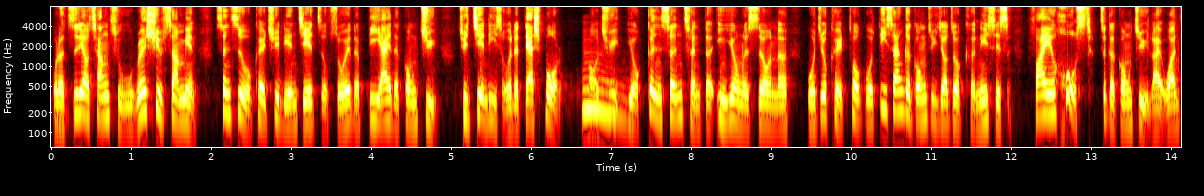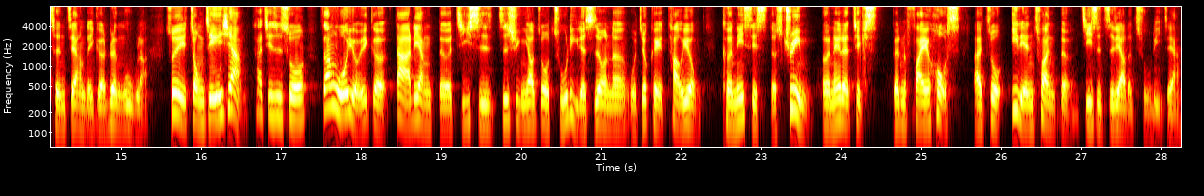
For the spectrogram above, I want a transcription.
我的资料仓储 Redshift 上面，甚至我可以去连接走所谓的 BI 的工具，去建立所谓的 Dashboard。哦，去有更深层的应用的时候呢，我就可以透过第三个工具叫做 Kinesis Firehost 这个工具来完成这样的一个任务了。所以总结一下，它其实说，当我有一个大量的即时资讯要做处理的时候呢，我就可以套用 Kinesis 的 Stream Analytics 跟 Firehost 来做一连串的即时资料的处理，这样。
